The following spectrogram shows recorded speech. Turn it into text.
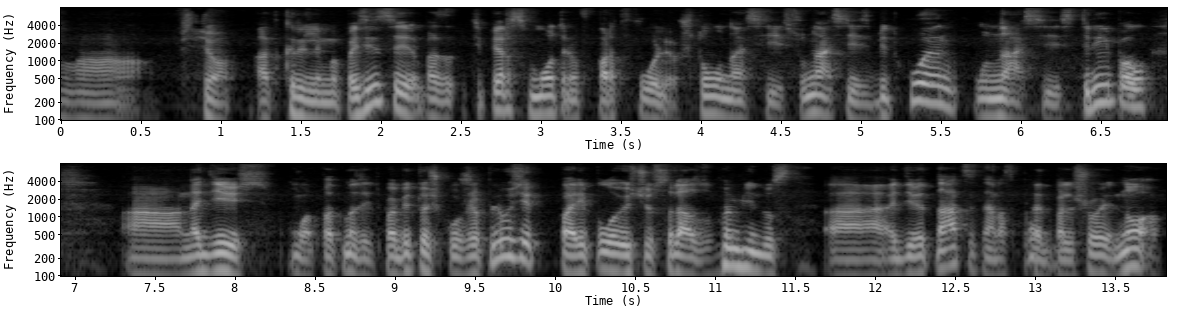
А, все, открыли мы позиции, теперь смотрим в портфолио, что у нас есть. У нас есть биткоин, у нас есть трипл, а, надеюсь, вот, посмотрите, по биточку уже плюсик, по репловичу сразу минус а, 19, наверное, спред большой, но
